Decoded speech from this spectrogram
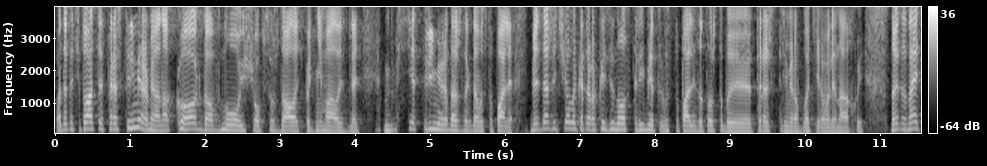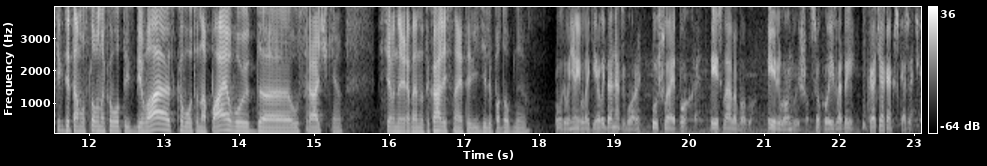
вот эта ситуация с трэш-стримерами, она как давно еще обсуждалась, поднималась, блядь. Все стримеры даже тогда выступали. Блядь, даже челы, которые казино стримят, выступали за то, чтобы трэш-стримеров блокировали нахуй. Но это, знаете, где там условно кого-то избивают, кого-то напаивают до усрачки. Все, наверное, натыкались на это, видели подобное. и блокировать донат-сборы. Ушла эпоха. И слава богу, Эвилон вышел сухой из воды. Хотя, как сказать.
